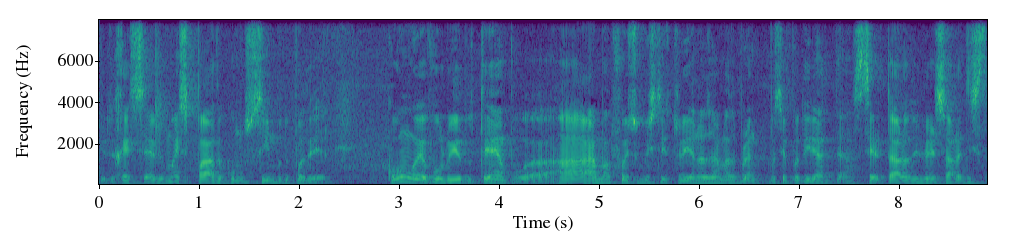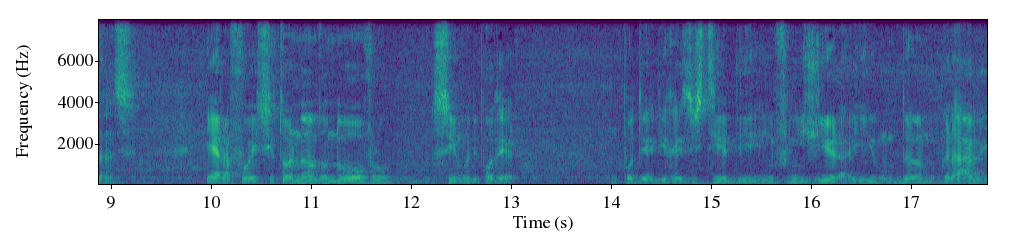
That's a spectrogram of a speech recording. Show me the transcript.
eles recebem uma espada como símbolo do poder. Com o evoluir do tempo, a, a arma foi substituindo as armas brancas, você poderia acertar o adversário à distância. E ela foi se tornando um novo símbolo de poder. Um poder de resistir, de infligir aí um dano grave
